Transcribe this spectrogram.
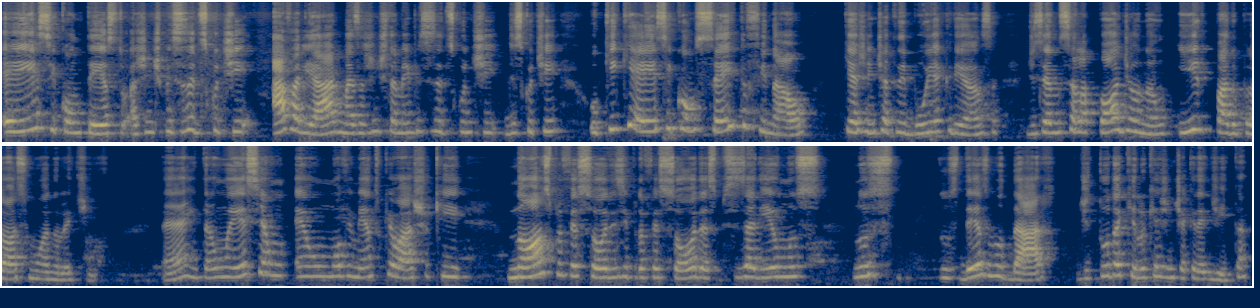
é esse contexto. A gente precisa discutir, avaliar, mas a gente também precisa discutir, discutir o que, que é esse conceito final que a gente atribui à criança, dizendo se ela pode ou não ir para o próximo ano letivo. Né? Então, esse é um, é um movimento que eu acho que nós, professores e professoras, precisaríamos nos, nos de tudo aquilo que a gente acredita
